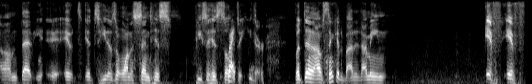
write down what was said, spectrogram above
um, that it, it, it's he doesn't want to send his piece of his soul Right. to either. But then I was thinking about it. I mean, if if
